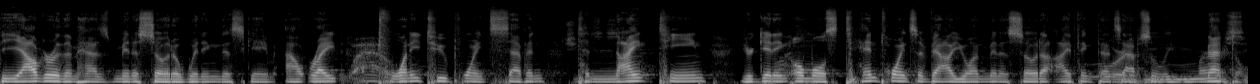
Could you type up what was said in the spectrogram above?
The algorithm has Minnesota winning this game outright wow. 22.7 to 19. You're getting almost 10 points of value on Minnesota. I think that's Lord absolutely mental.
